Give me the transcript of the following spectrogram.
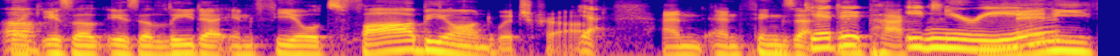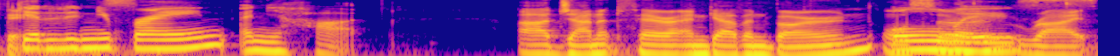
like is a is a leader in fields far beyond witchcraft Yeah. and and things that Get it in your ear, many things get it in your brain and your heart. uh, Janet Farrar and Gavin Bone also Always. write,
